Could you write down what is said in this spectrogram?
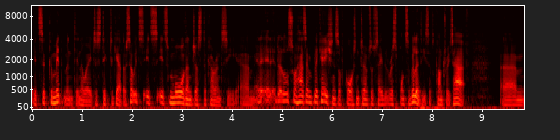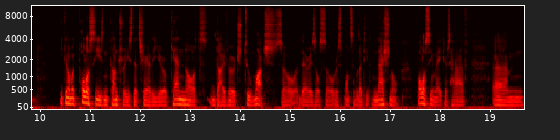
it's a commitment in a way to stick together. So it's it's it's more than just the currency. Um, it, it, also has implications, of course, in terms of say the responsibilities that countries have. Um, economic policies in countries that share the euro cannot diverge too much. So there is also a responsibility that national policymakers have um,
